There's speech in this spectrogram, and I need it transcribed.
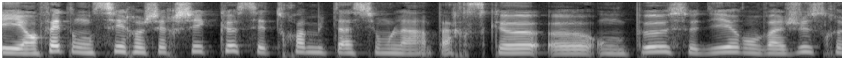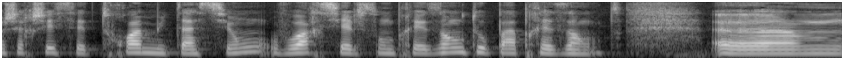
Et en fait, on sait rechercher que ces trois mutations-là, parce que euh, on peut se dire, on va juste rechercher ces trois mutations, voir si elles sont présentes ou pas présentes. Euh,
